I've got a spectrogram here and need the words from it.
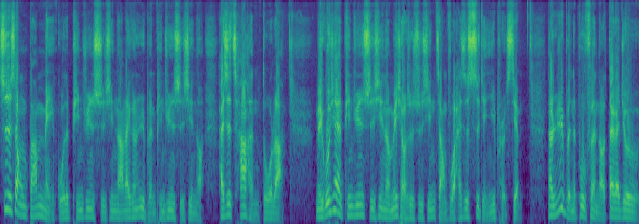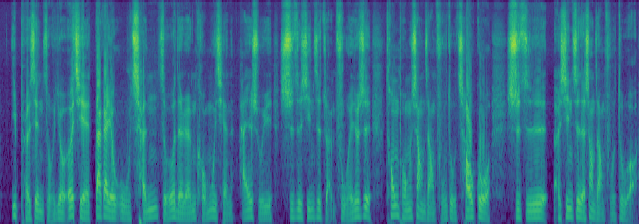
事实上，我们把美国的平均时薪拿来跟日本平均时薪呢，还是差很多啦。美国现在平均时薪呢，每小时时薪涨幅还是四点一 percent。那日本的部分呢，大概就一 percent 左右，而且大概有五成左右的人口目前还是属于实质薪资转负，也就是通膨上涨幅度超过实质呃薪资的上涨幅度哦。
